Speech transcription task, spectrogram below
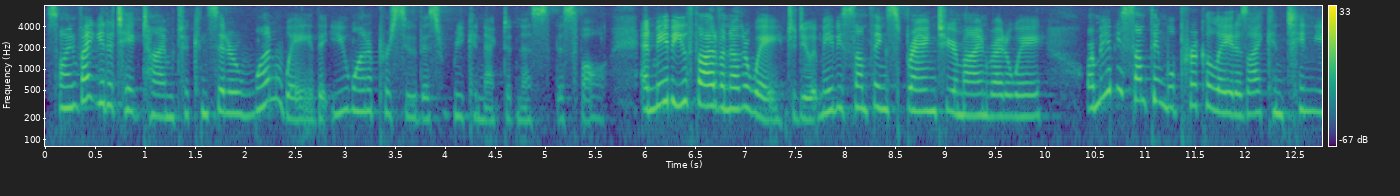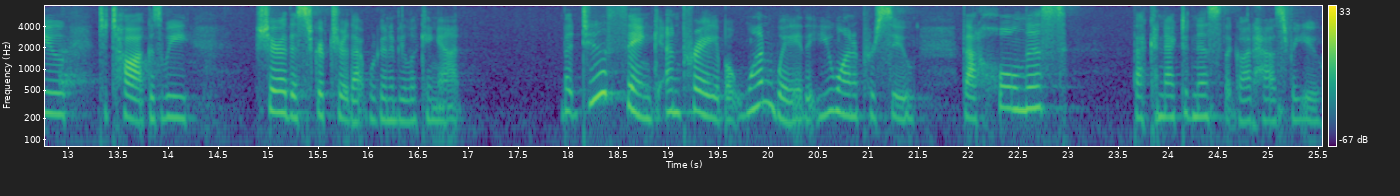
So I invite you to take time to consider one way that you want to pursue this reconnectedness this fall. And maybe you've thought of another way to do it. Maybe something sprang to your mind right away, or maybe something will percolate as I continue to talk as we share this scripture that we're going to be looking at. But do think and pray about one way that you want to pursue that wholeness, that connectedness that God has for you.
